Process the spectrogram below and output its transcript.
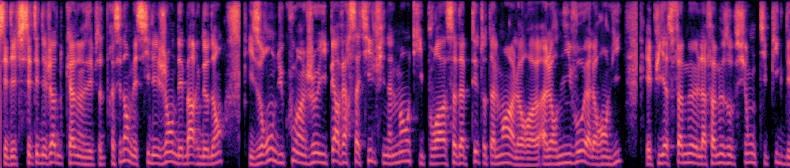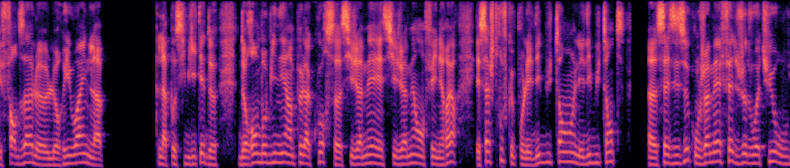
c'était déjà le cas dans les épisodes précédents, mais si les gens débarquent dedans, ils auront du coup un jeu hyper versatile finalement qui pourra s'adapter totalement à leur, niveau et à leur envie. Et puis il y a ce la fameuse option typique des Forza, le, rewind, la, possibilité de, rembobiner un peu la course euh, si jamais, si jamais on fait une erreur. Et ça, je trouve que pour les débutants et les débutantes, euh, celles et ceux qui n'ont jamais fait de jeu de voiture ou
